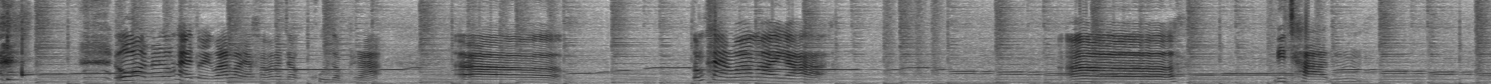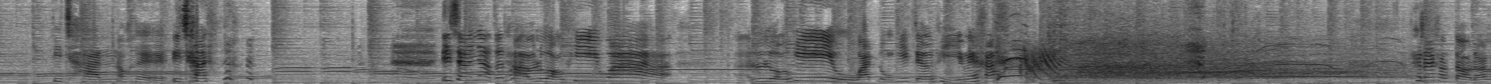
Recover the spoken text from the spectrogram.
ฉันโอ้น่าต้องแทนตัวเองว่าอะไรอะคะเวลาจะคุยกับพระเอ่อต้องแทนว่า อะไรอะเอ่อดิฉัน ดิฉัน โอเค ดิฉัน ดิฉันอยากจะถามหลวงพี่ว่า หลวงพี่อยู่วัดหลวงพี่เจอผีไหมคะ ถ้าได้คำตอบแล้ว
